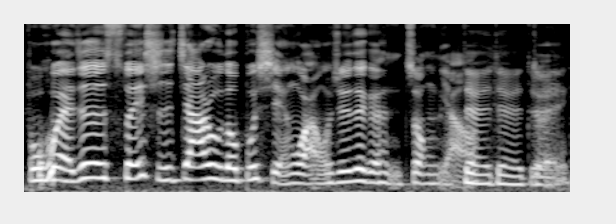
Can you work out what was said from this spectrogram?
不会，就是随时加入都不嫌晚。我觉得这个很重要。对对对。对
